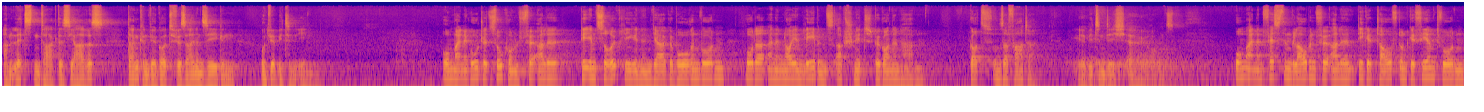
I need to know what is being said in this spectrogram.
Am letzten Tag des Jahres danken wir Gott für seinen Segen und wir bitten ihn. Um eine gute Zukunft für alle, die im zurückliegenden Jahr geboren wurden oder einen neuen Lebensabschnitt begonnen haben. Gott, unser Vater. Wir bitten dich, erhöre uns. Um einen festen Glauben für alle, die getauft und gefirmt wurden,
